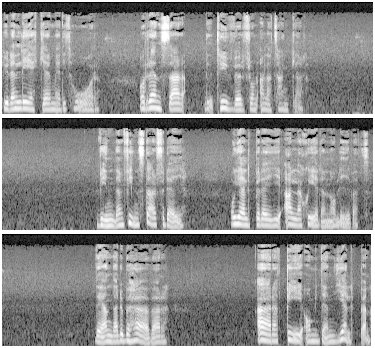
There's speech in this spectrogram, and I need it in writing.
Hur den leker med ditt hår och rensar ditt huvud från alla tankar. Vinden finns där för dig och hjälper dig i alla skeden av livet. Det enda du behöver är att be om den hjälpen.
